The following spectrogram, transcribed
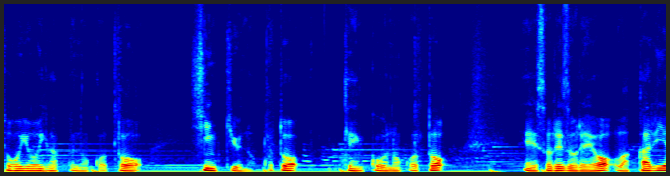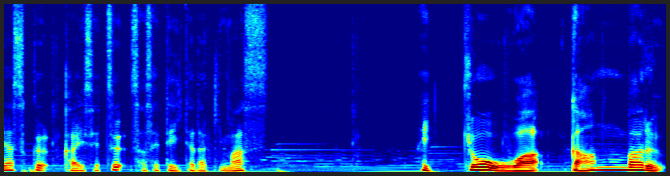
東洋医学のこと鍼灸のこと健康のことそれぞれを分かりやすく解説させていただきます。はい、今日は頑張る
